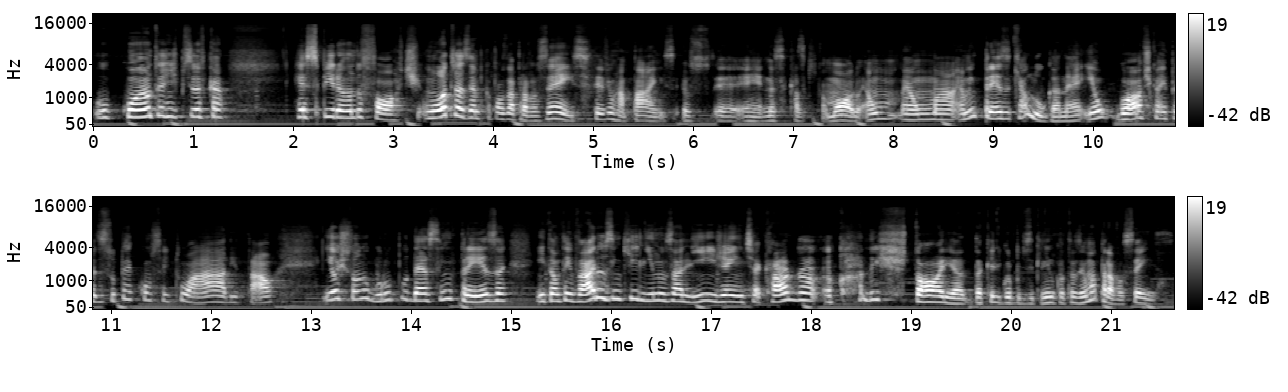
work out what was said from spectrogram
o quanto a gente precisa ficar respirando forte. Um outro exemplo que eu posso dar para vocês, teve um rapaz, eu, é, é, nessa casa aqui que eu moro, é, um, é, uma, é uma empresa que aluga, né? Eu gosto que é uma empresa super conceituada e tal. E eu estou no grupo dessa empresa, então tem vários inquilinos ali, gente. É cada, é cada história daquele grupo de inquilinos que eu vou trazer uma para vocês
